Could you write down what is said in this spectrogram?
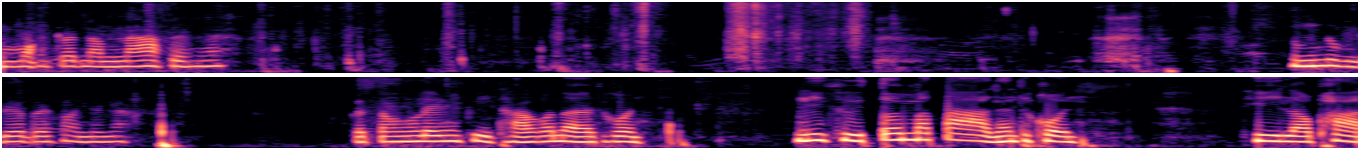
น้องมอนก็นำหน้าไปนะหนุ่มๆเดินไปก่อนเลยนะ ก็ต้องเร่งฝีเท้ากันหน่อยทุกคน นี่คือต้นมะตาดนะทุกคน ที่เราผ่าน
